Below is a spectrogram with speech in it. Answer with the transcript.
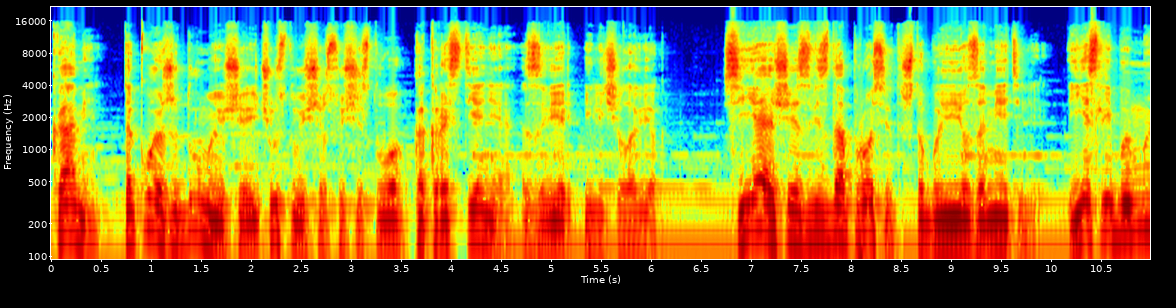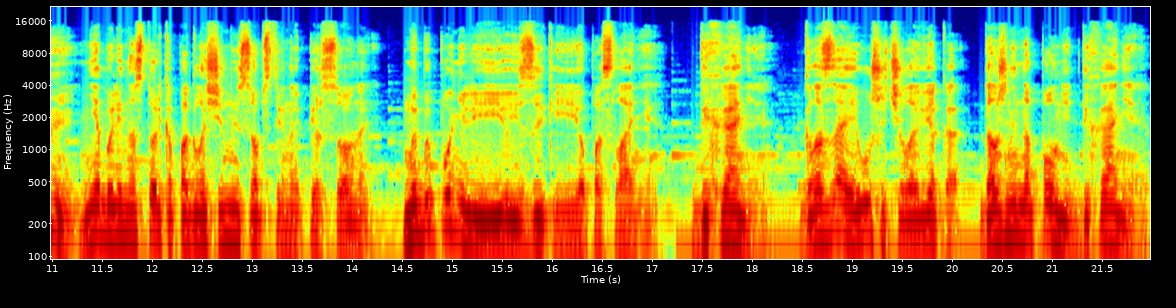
Камень – такое же думающее и чувствующее существо, как растение, зверь или человек. Сияющая звезда просит, чтобы ее заметили. Если бы мы не были настолько поглощены собственной персоной, мы бы поняли ее язык и ее послание. Дыхание, глаза и уши человека должны наполнить дыхание,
